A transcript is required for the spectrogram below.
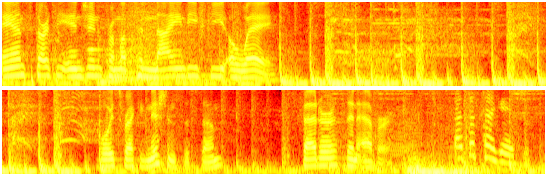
and start the engine from up to 90 feet away. Voice recognition system, better than ever. 따뜻하게 해줘.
